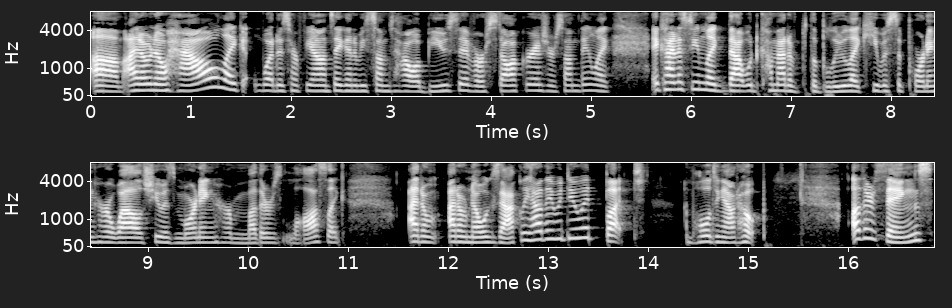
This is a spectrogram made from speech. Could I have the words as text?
Um, I don't know how, like, what is her fiance going to be somehow abusive or stalkerish or something? Like, it kind of seemed like that would come out of the blue, like he was supporting her while she was mourning her mother's loss. Like, I don't, I don't know exactly how they would do it, but I'm holding out hope. Other things,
